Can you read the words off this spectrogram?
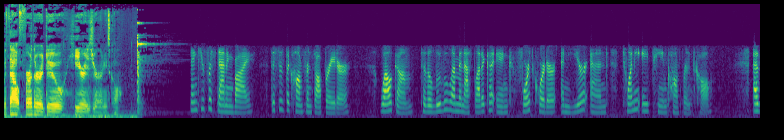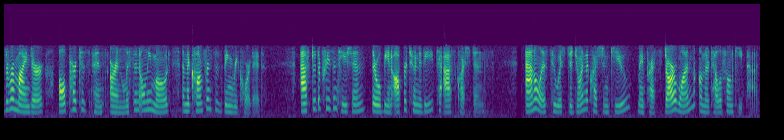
without further ado, here is your earnings call. Thank you for standing by. This is the conference operator. Welcome to the Lululemon Athletica Inc. fourth quarter and year-end 2018 conference call. As a reminder, all participants are in listen-only mode and the conference is being recorded. After the presentation, there will be an opportunity to ask questions. Analysts who wish to join the question queue may press star one on their telephone keypad.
